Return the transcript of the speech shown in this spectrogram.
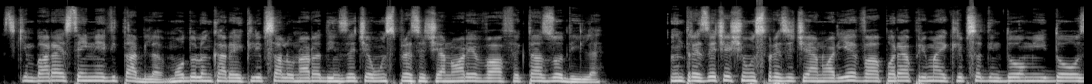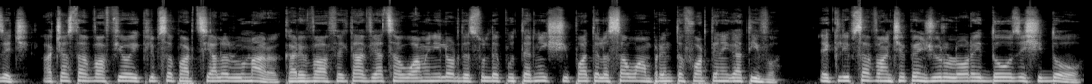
Schimbarea este inevitabilă, modul în care eclipsa lunară din 10-11 ianuarie va afecta zodiile. Între 10 și 11 ianuarie va apărea prima eclipsă din 2020. Aceasta va fi o eclipsă parțială lunară, care va afecta viața oamenilor destul de puternic și poate lăsa o amprentă foarte negativă. Eclipsa va începe în jurul orei 22.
